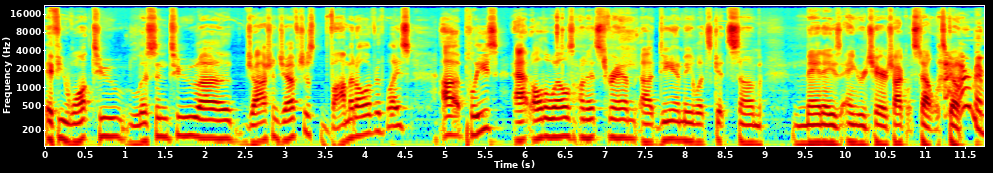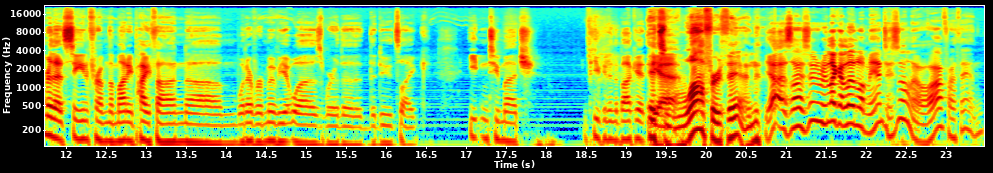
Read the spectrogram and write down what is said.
if you want to listen to uh, Josh and Jeff just vomit all over the place, uh, please at all the wells on Instagram, uh, DM me. Let's get some mayonnaise angry chair chocolate stout. Let's go. I go. remember that scene from the Monty Python, um, whatever movie it was, where the, the dude's like eating too much, puking in the bucket. It's Yeah. wafer thin. yeah, it's like, it's like a little mantis, a little wafer thin.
